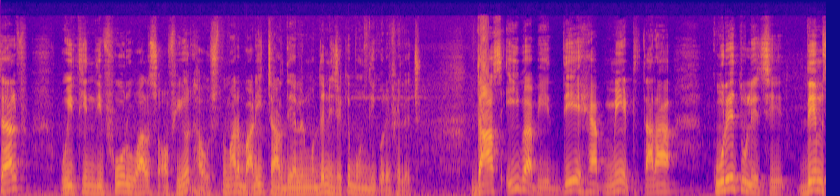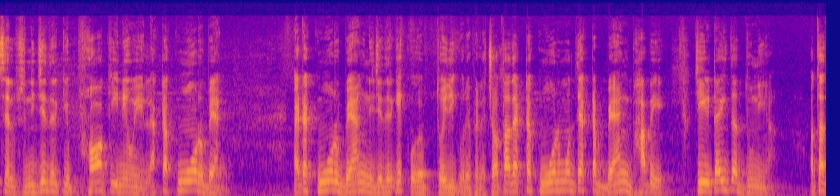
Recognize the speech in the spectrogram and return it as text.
yourself within the four walls of your house তোমার বাড়ির চার দেয়ালের মধ্যে নিজেকে বন্দি করে ফেলেছো। দাস এইভাবে দে হ্যাভ মেড তারা করে তুলেছে দেম সেলফস নিজেদেরকে ফ্রক ইন ওয়েল একটা কুঁয়োর ব্যাং একটা কুঁয়োর ব্যাং নিজেদেরকে তৈরি করে ফেলেছে। অর্থাৎ একটা কুঁয়োর মধ্যে একটা ব্যাং ভাবে যে এটাই তার দুনিয়া। অর্থাৎ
